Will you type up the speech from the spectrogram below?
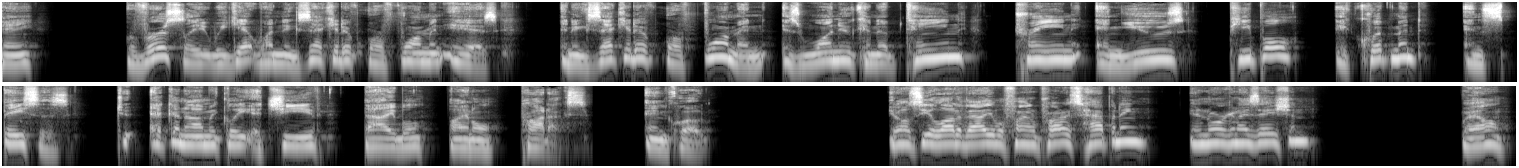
Okay. Reversely, we get what an executive or foreman is. An executive or foreman is one who can obtain, train, and use people, equipment, and spaces to economically achieve valuable final products. End quote. You don't see a lot of valuable final products happening in an organization? Well,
